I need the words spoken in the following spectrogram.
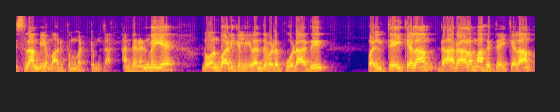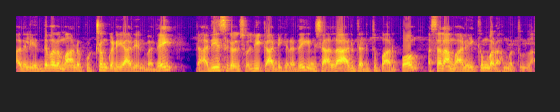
இஸ்லாமிய மார்க்கம் மட்டும்தான். அந்த நன்மையை நோன்பாளிகள் இழந்து விடக்கூடாது. பல் தேய்க்கலாம் தாராளமாக தேய்க்கலாம். அதில் எந்த விதமான குற்றம் கிடையாது என்பதை இந்த ஹதீஸுகள் சொல்லி காட்டுகிறது. இன்ஷா அல்லாஹ் அடுத்தடுத்து பார்ப்போம். அஸ்லாம் வலைக்கும் வரமத்துல்லா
